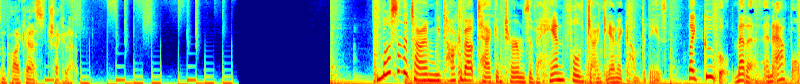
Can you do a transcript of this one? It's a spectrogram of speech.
to podcasts. Check it out. Most of the time, we talk about tech in terms of a handful of gigantic companies like Google, Meta, and Apple.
